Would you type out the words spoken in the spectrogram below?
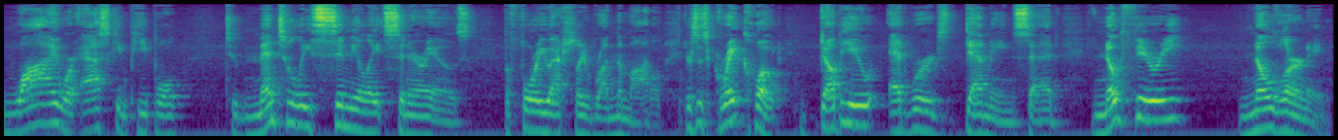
why we're asking people to mentally simulate scenarios before you actually run the model. There's this great quote, W. Edwards Deming said, no theory, no learning.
